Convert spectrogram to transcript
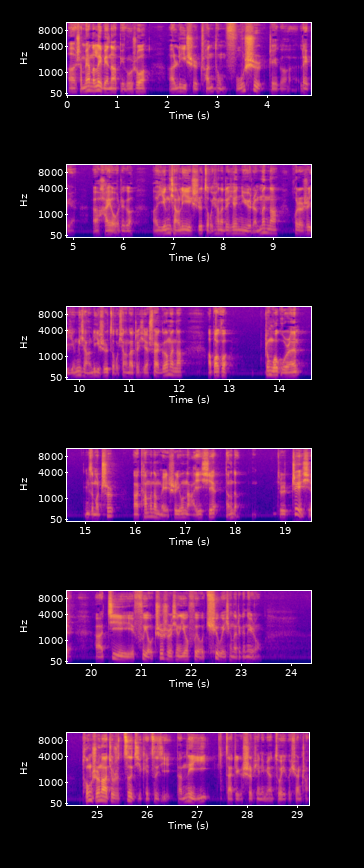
呃，什么样的类别呢？比如说，呃，历史传统服饰这个类别，呃，还有这个呃，影响历史走向的这些女人们呢，或者是影响历史走向的这些帅哥们呢，啊，包括中国古人你怎么吃？啊，他们的美食有哪一些？等等，就是这些啊，既富有知识性又富有趣味性的这个内容。同时呢，就是自己给自己的内衣在这个视频里面做一个宣传。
